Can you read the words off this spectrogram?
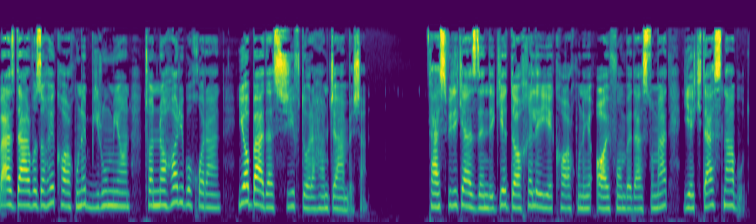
و از دروازه های کارخونه بیرون میان تا ناهاری بخورن یا بعد از شیف دور هم جمع بشن. تصویری که از زندگی داخل یک کارخونه آیفون به دست اومد یک دست نبود.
